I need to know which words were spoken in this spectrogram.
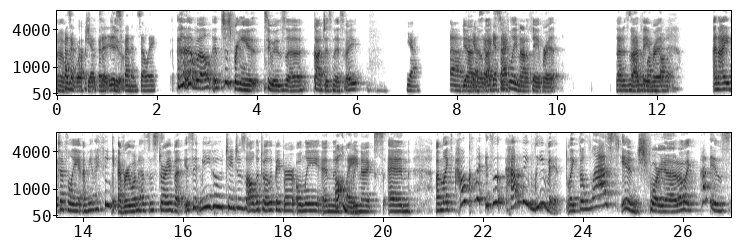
Oh Hasn't worked gosh, yet, but so it cute. is fun and silly. well, it's just bringing it to his uh, consciousness, right? Yeah. Um, yeah, yeah, no, so that's definitely I've, not a favorite. That is not a favorite. And I definitely, I mean, I think everyone has this story, but is it me who changes all the toilet paper only and the only. Kleenex? And I'm like, how come it, it's a, how do they leave it? Like the last inch for you. And I'm like, that is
